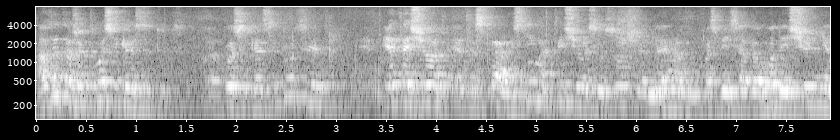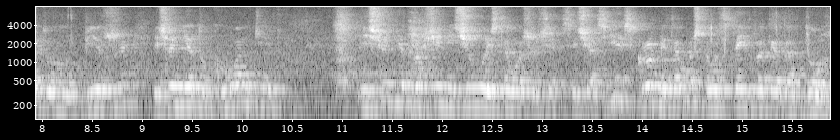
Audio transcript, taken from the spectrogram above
А вот это уже площадь Конституции. Площадь Конституции, это еще, это старый снимок 1800, наверное, 80 -го года, еще нету биржи, еще нету конки, еще нет вообще ничего из того, что сейчас есть, кроме того, что вот стоит вот этот дом,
